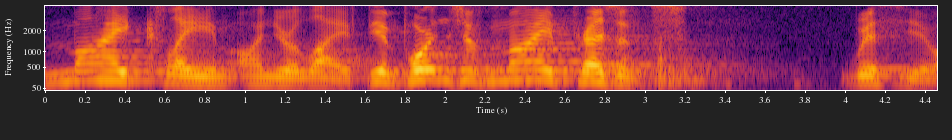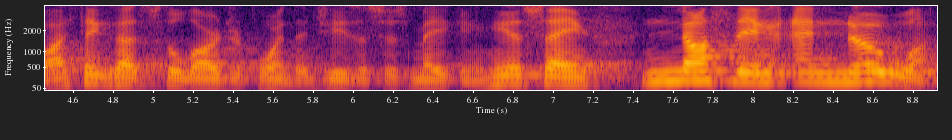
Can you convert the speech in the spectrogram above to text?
my claim on your life, the importance of my presence with you. I think that's the larger point that Jesus is making. He is saying nothing and no one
